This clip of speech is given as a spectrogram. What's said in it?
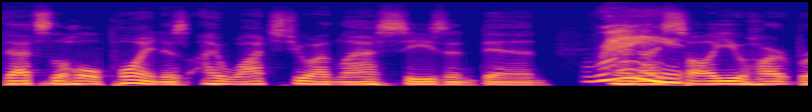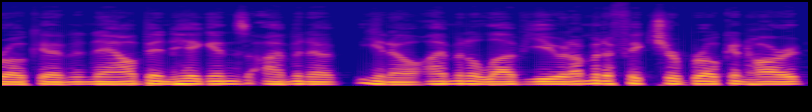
that's the whole point is I watched you on last season, Ben. And I saw you heartbroken. And now Ben Higgins, I'm gonna, you know, I'm gonna love you and I'm gonna fix your broken heart.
